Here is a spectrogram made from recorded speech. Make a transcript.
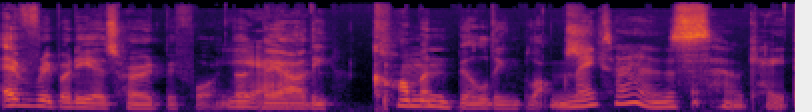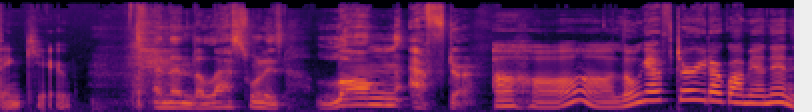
everybody has heard before. That they Yeah. are the common building blocks. Makes sense. Okay, thank you. And then the last one is long after. 아하, long after이라고 하면은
